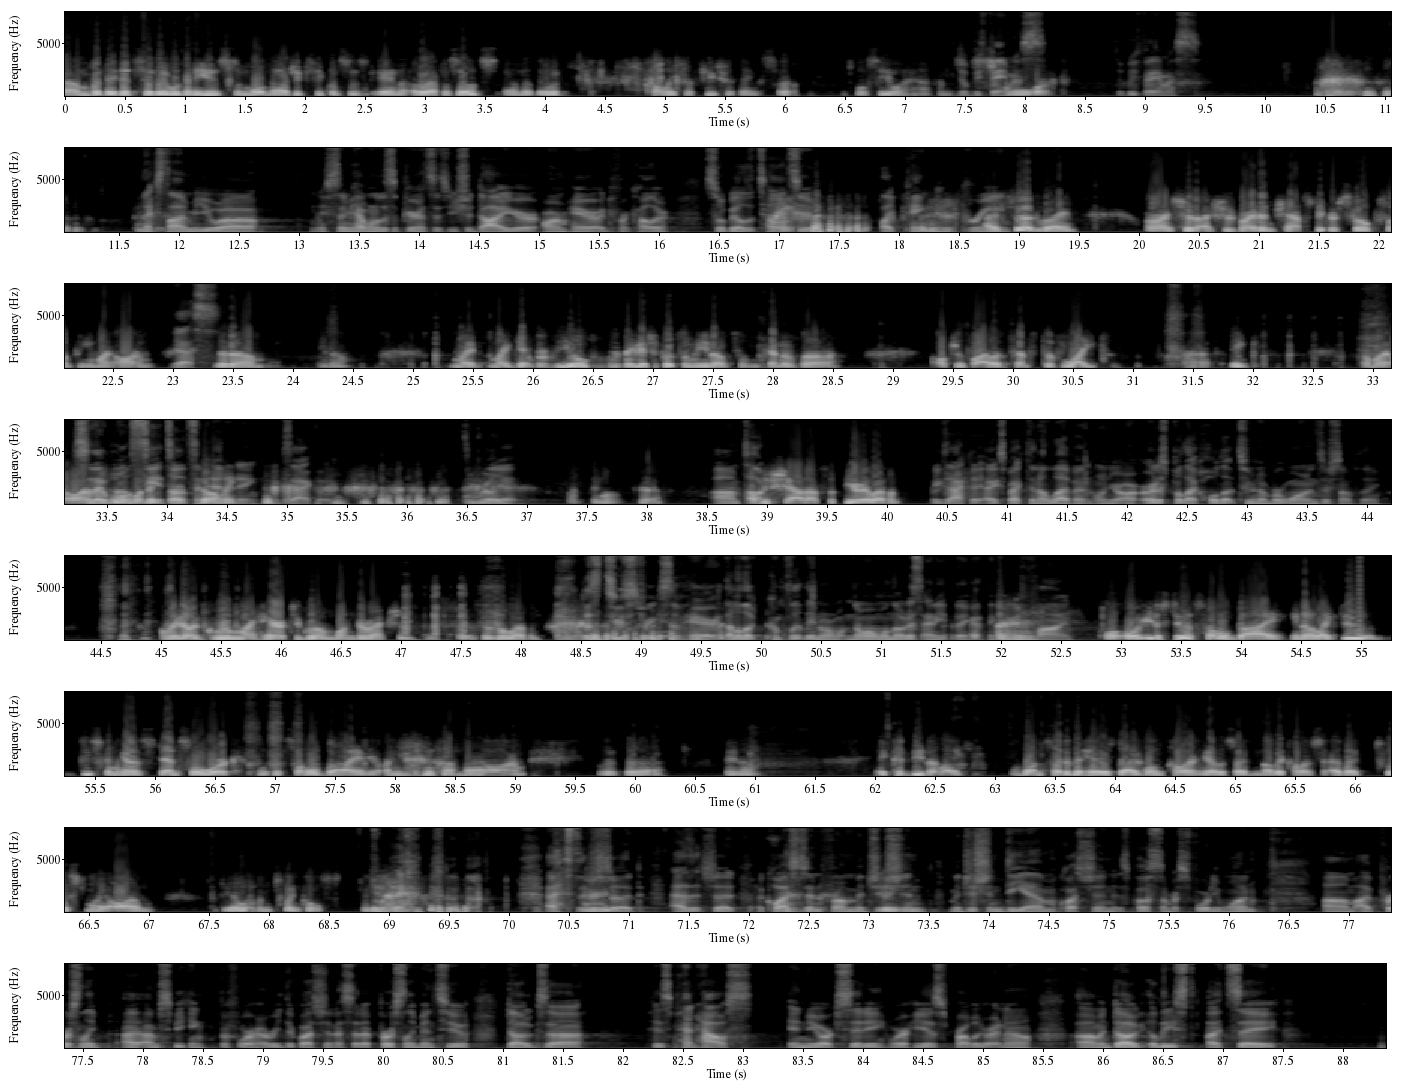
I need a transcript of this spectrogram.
Um, but they did say they were going to use some more magic sequences in other episodes, and that they would call me for future things. So we'll see what happens. You'll be famous. You'll be famous. Next time you uh, next time you have one of those appearances, you should dye your arm hair a different color so we'll be able to tell it's you, like pink or green. I should, right? Or I should I should write in chapstick or soap something in my arm Yes. that um you know might might get revealed. Maybe I should put some you know some kind of uh, ultraviolet sensitive light uh, ink on my arm So they won't when see it till it's in filming. editing. Exactly. It's brilliant. Something like that. Um, I'll do shout outs to Theory Eleven. exactly. I expect an 11 on your arm, or just put like hold up two number ones or something. Or maybe I'll groom my hair to grow in one direction. This is eleven. just two streaks of hair. That'll look completely normal. No one will notice anything. I think it'll be fine. Or, or you just do a subtle dye, you know, like do do some kind of stencil work with a subtle dye on your on, your, on my arm. With uh, you know, it could be that like one side of the hair is dyed one color and the other side another color. So as I twist my arm, the eleven twinkles. as it should, as it should. A question from magician magician DM. Question is post numbers forty one. Um, I've personally, I, I'm speaking before I read the question. I said I've personally been to Doug's uh, his penthouse in New York City, where he is probably right now. Um, and Doug, at least I'd say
